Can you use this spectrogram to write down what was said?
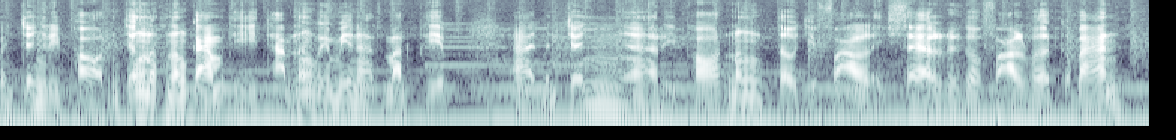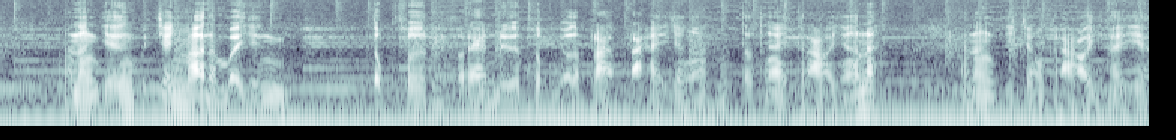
បញ្ចេញ report អញ្ចឹងនៅក្នុងកម្មវិធី ETAP ហ្នឹងវាមានសមត្ថភាព អាចបញ្ចេញ report ហ្នឹងទៅជា file Excel ឬក៏ file Word ក៏បានអាហ្នឹងយើងបញ្ចេញមកដើម្បីយើងទុកធ្វើ reference ឬទុកយកទៅប្រើប្រាស់អីចឹងទៅថ្ងៃក្រោយចឹងណាអាហ្នឹងជាចុងក្រោយហើយអ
